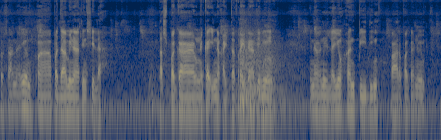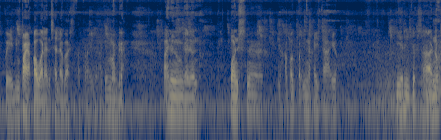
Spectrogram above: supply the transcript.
So sana yun mapadami natin sila. Tapos pag uh, nagka-inakay tatry natin yung inaano nila yung hand feeding para pag ano pwedeng pakawalan sa labas. Tatry natin mag ano nung ganun once na nakapagpainakay tayo. Dito sa ano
